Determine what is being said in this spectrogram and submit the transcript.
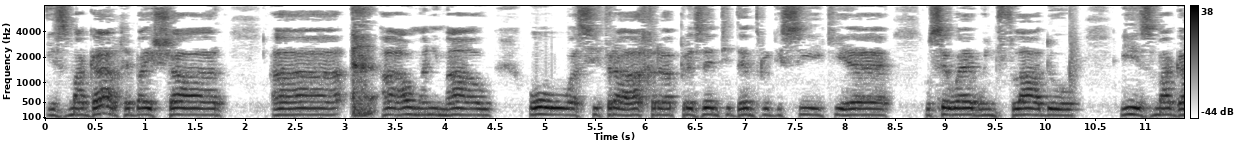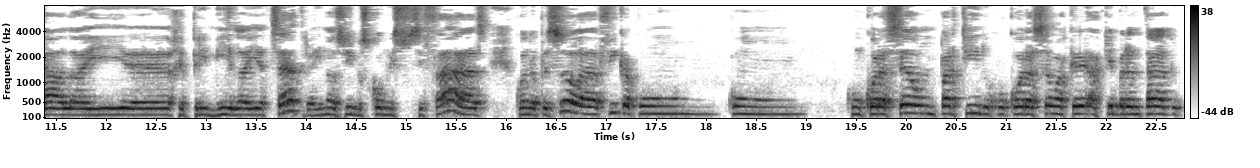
esmagar, rebaixar a, a alma animal, ou a Sitra Achra presente dentro de si, que é o seu ego inflado, e esmagá-la e uh, reprimi-la e etc. E nós vimos como isso se faz quando a pessoa fica com, com, com o coração partido, com o coração aquebrantado.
